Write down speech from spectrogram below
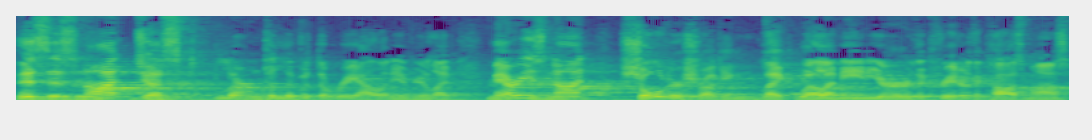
This is not just learn to live with the reality of your life. Mary's not shoulder shrugging, like, well, I mean, you're the creator of the cosmos.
